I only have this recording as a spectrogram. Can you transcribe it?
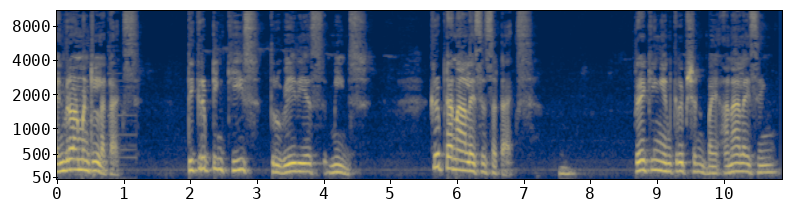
Environmental attacks, decrypting keys through various means. Cryptanalysis attacks, breaking encryption by analyzing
